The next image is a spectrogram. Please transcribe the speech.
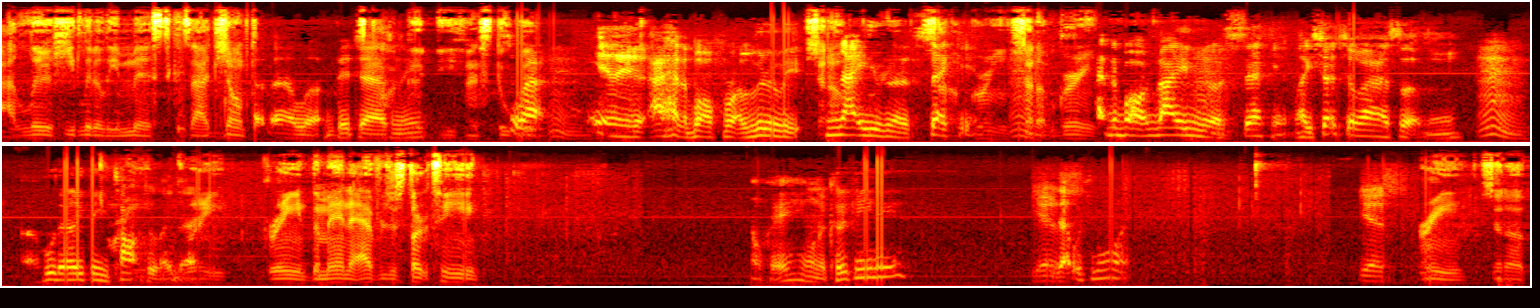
I literally, he literally missed because I jumped. Shut the hell up, bitch ass nigga. Good defense, So stupid. I, yeah, yeah, I had the ball for literally Shut up. not even a second. Shut up, second. Green. Shut up, Green. Had the ball not even a second. Like, shut your ass up, man. Mm. Uh, who the hell you think you talk to like that? Green. Green. The man that averages 13. Okay, you want a cookie, nigga? Yes. Is that what you want? Yes. Green. Shut up.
